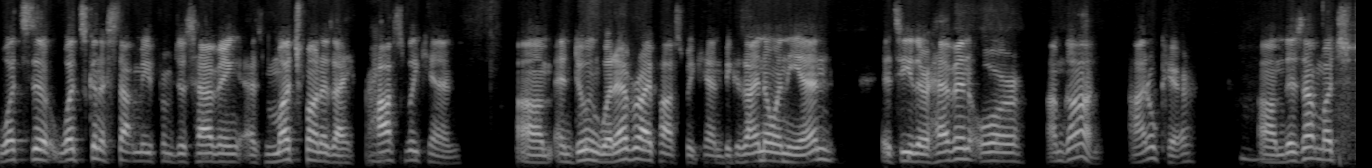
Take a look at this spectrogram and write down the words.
What's the what's going to stop me from just having as much fun as I Right. possibly can, um, and doing whatever I possibly can? Because I know in the end, it's either heaven or I'm gone. I don't care. Mhm. Um, there's not much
